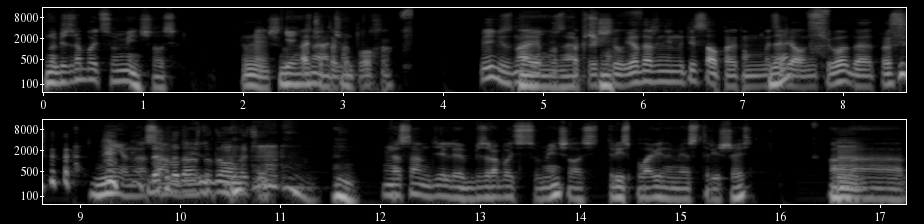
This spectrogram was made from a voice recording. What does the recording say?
Но безработица уменьшилась. Уменьшилась. Я не а знаю, что так плохо? Я не знаю, да, я, я просто знаю, так почему. решил. Я даже не написал по этому материалу да? ничего, да. Просто... Не, на самом деле... потому что думал на тебя. На самом деле безработица уменьшилась. 3,5 вместо 3,6. Она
